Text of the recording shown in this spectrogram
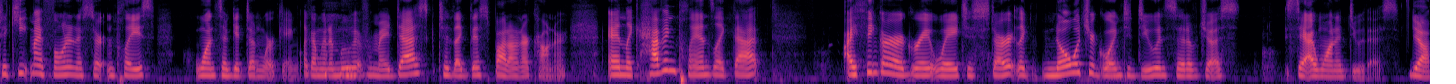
to keep my phone in a certain place once I get done working. Like I'm to move mm-hmm. it from my desk to like this spot on our counter. And like having plans like that I think are a great way to start. Like know what you're going to do instead of just say I want to do this. Yeah.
